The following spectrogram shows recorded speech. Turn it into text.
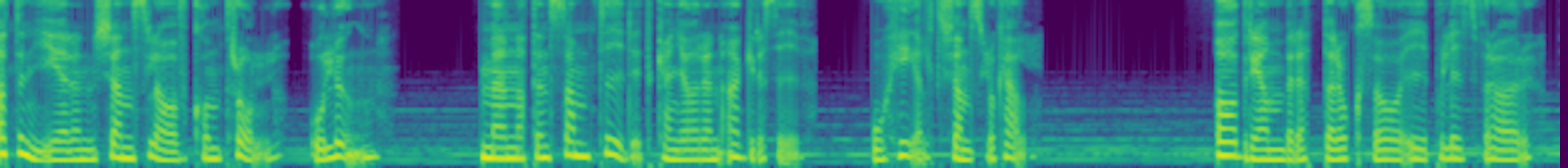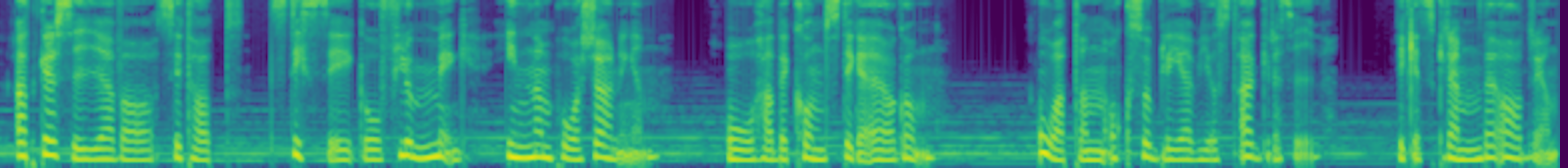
Att den ger en känsla av kontroll och lugn. Men att den samtidigt kan göra en aggressiv och helt känslokall. Adrian berättar också i polisförhör att Garcia var citat stissig och flummig innan påkörningen och hade konstiga ögon. Och att han också blev just aggressiv, vilket skrämde Adrian.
